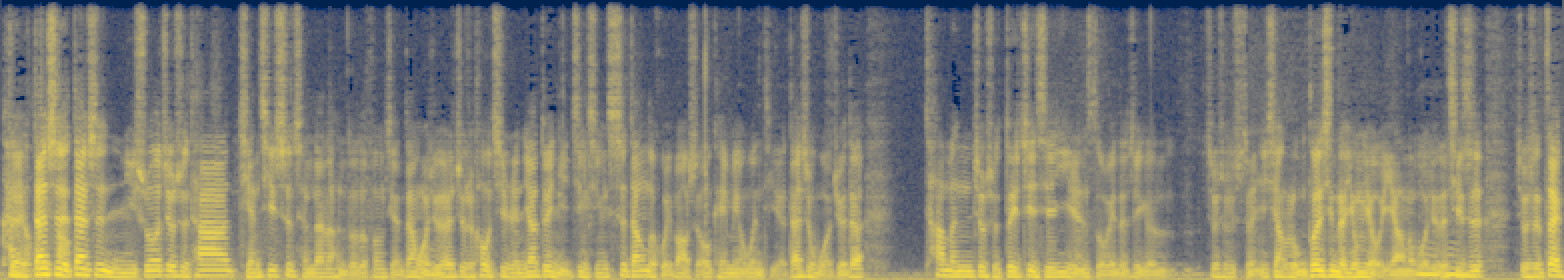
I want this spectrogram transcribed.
开始对，但是但是你说就是他前期是承担了很多的风险，但我觉得就是后期人家对你进行适当的回报是 OK 没有问题的。但是我觉得他们就是对这些艺人所谓的这个就是等于像垄断性的拥有一样的，我觉得其实就是在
